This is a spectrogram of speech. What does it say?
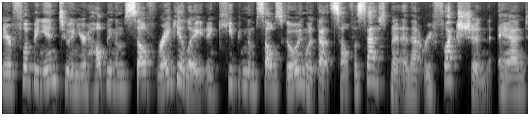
they're flipping into and you're helping them self regulate and keeping themselves going with that self assessment and that reflection. And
